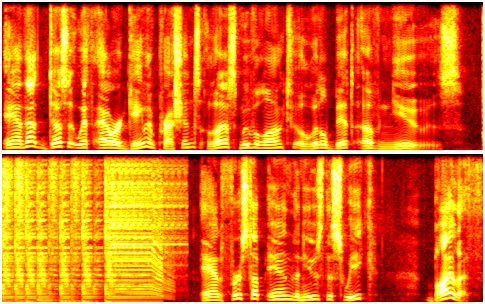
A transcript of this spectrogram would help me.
And that does it with our game impressions. Let us move along to a little bit of news. And first up in the news this week, Byleth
